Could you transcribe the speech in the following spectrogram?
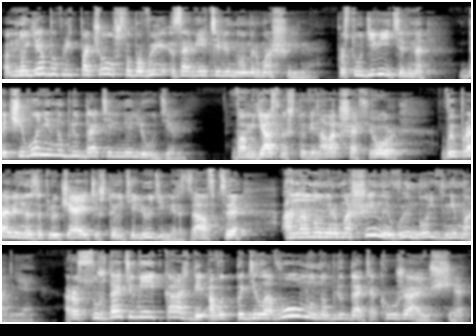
но я бы предпочел, чтобы вы заметили номер машины. Просто удивительно, до чего ненаблюдательны люди. Вам ясно, что виноват шофер, вы правильно заключаете, что эти люди мерзавцы, а на номер машины вы ноль внимания. Рассуждать умеет каждый, а вот по-деловому наблюдать окружающее.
